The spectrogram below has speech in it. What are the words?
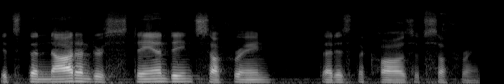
It's the not understanding suffering that is the cause of suffering.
